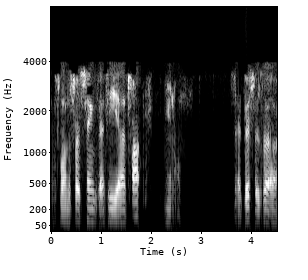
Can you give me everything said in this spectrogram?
That's one of the first things that he uh, taught me. You know, that this is a. Uh,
